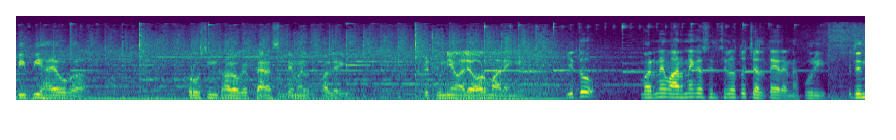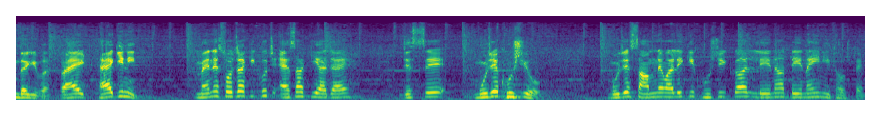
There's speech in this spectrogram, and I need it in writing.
बीपी हाई होगा क्रोसिन खा लोगे पैरासिटामल खा लेगे, फिर दुनिया वाले और मारेंगे। ये तो मरने मारने का सिलसिला तो चलता ही रहना पूरी ज़िंदगी भर। राइट है कि नहीं? मैंने सोचा कि कुछ ऐसा किया जाए जिससे मुझे खुशी हो। मुझे सामने वाले की खुशी का लेना देना ही नहीं था उस टाइम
